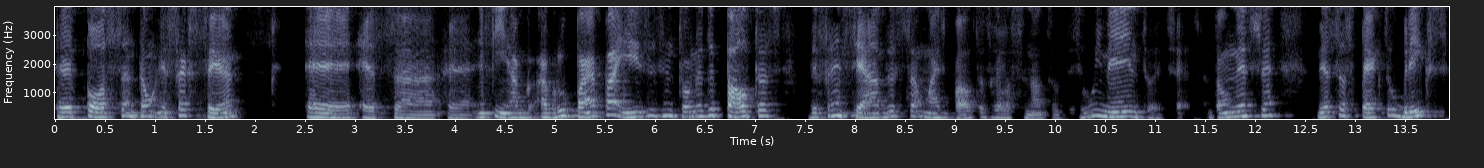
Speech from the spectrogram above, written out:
é, possa então exercer é, essa, é, enfim, agrupar países em torno de pautas diferenciadas, são mais pautas relacionadas ao desenvolvimento, etc. Então, nesse, nesse aspecto, o BRICS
